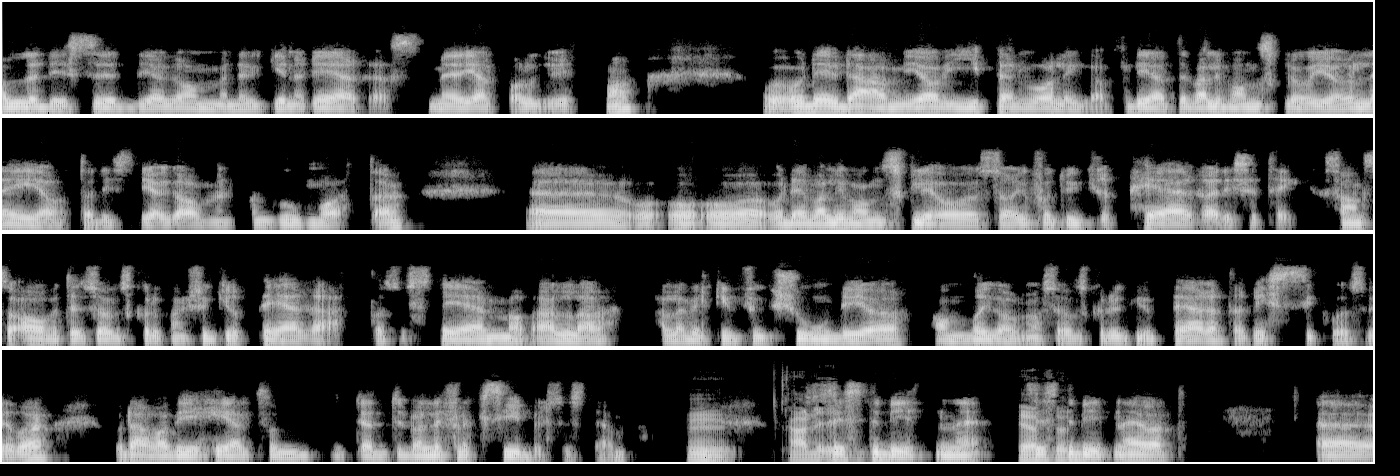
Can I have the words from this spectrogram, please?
alle disse diagrammene genereres med hjelp av algoritmer. Og, og det er jo der mye av IP-en vår ligger. fordi at det er veldig vanskelig å gjøre layout av disse diagrammene på en god måte. Uh, og, og, og, det er veldig vanskelig å sørge for at du grupperer disse ting. Sant? Så Av og til så ønsker du kanskje gruppere etter systemer eller eller hvilken funksjon de gjør. Andre ganger så ønsker du gruppere etter risiko osv. Der har vi helt sånn, et veldig fleksibelt system. Mm. Det... Siste, biten er, siste, biten er, jo at uh,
